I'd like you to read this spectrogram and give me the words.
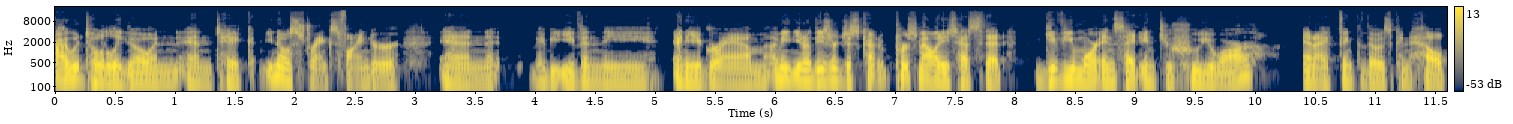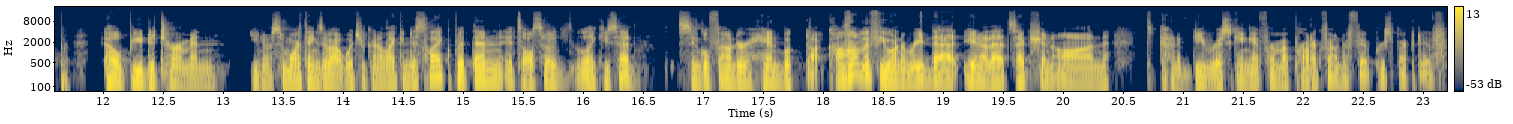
I would totally go and and take, you know, Strengths Finder and maybe even the Enneagram. I mean, you know, these are just kind of personality tests that give you more insight into who you are, and I think those can help help you determine, you know, some more things about what you're going to like and dislike, but then it's also like you said, singlefounderhandbook.com if you want to read that, you know, that section on kind of de-risking it from a product founder fit perspective.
